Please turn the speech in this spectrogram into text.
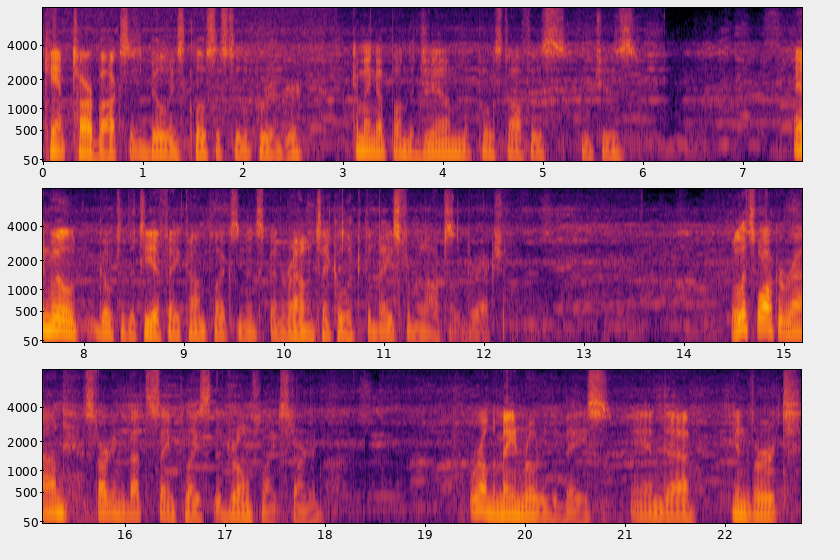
Camp Tarbox is the buildings closest to the perimeter. Coming up on the gym, the post office, which is and we'll go to the TFA complex and then spin around and take a look at the base from an opposite direction. Well, let's walk around, starting about the same place the drone flight started. We're on the main road of the base and uh, invert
